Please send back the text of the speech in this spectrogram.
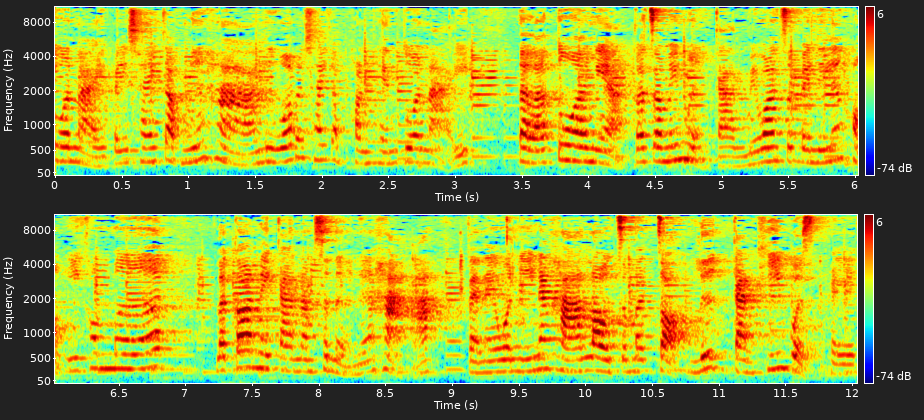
ตัวไหนไปใช้กับเนื้อหา หรือว่าไปใช้กับคอนเทนต์ตัวไหน แต่ละตัวเนี่ยก็จะไม่เหมือนกัน ไม่ว่าจะเป็นในเรื่องของ e-commerce แล้วก็ในการนำเสนอเนื้อหา แต่ในวันนี้นะคะเราจะมาเจาะลึกกันที่ WordPress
